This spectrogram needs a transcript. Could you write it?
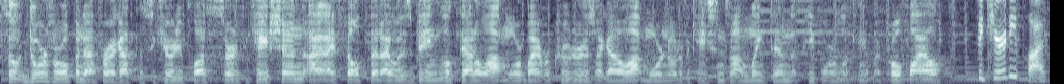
So doors were opened after I got the Security Plus certification. I, I, felt that I was being looked at a lot more by recruiters. I got a lot more notifications on LinkedIn that people were looking at my profile. Security Plus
